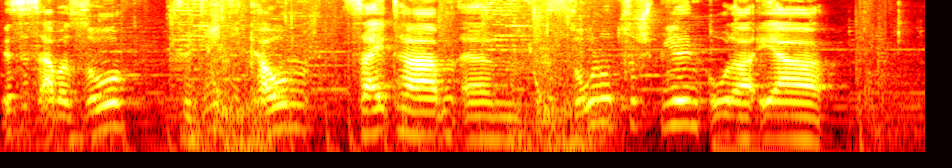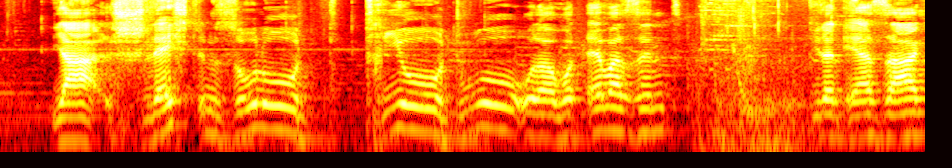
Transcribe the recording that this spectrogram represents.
Ist es aber so, für die, die kaum Zeit haben, ähm, Solo zu spielen oder eher ja schlecht im Solo, Trio, Duo oder whatever sind, die dann eher sagen,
